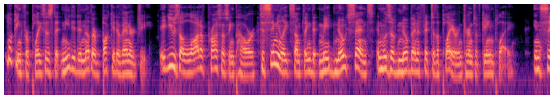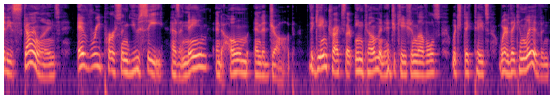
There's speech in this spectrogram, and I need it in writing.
looking for places that needed another bucket of energy. It used a lot of processing power to simulate something that made no sense and was of no benefit to the player in terms of gameplay. In Cities Skylines, every person you see has a name and a home and a job. The game tracks their income and education levels, which dictates where they can live and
